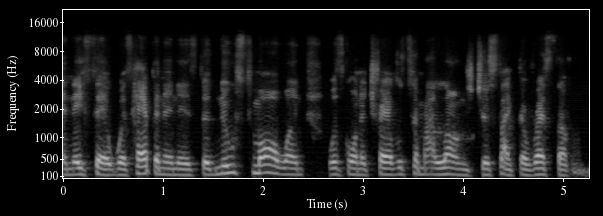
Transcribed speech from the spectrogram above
And they said what's happening is the new small one was going to travel to my lungs just like the rest of them.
